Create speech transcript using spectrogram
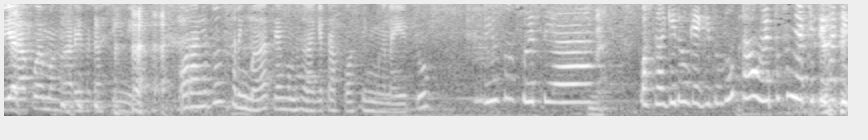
biar aku emang klarifikasi nih. Orang itu sering banget yang kalau misalnya kita posting mengenai itu, dia so sweet ya. Post lagi dong kayak gitu. Lu tahu ya, itu tuh nyakitin hati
